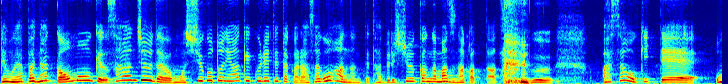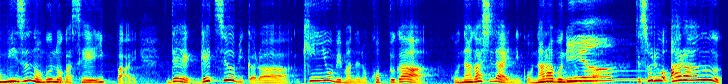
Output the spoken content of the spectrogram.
でもやっぱなんか思うけど30代はもう仕事に明け暮れてたから朝ごはんなんて食べる習慣がまずなかったっていう 朝起きてお水飲むのが精一杯。で月曜日から金曜日までのコップがこう流し台にこう並ぶねいややんか。でそれを洗う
